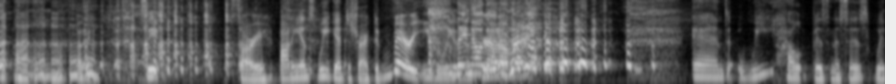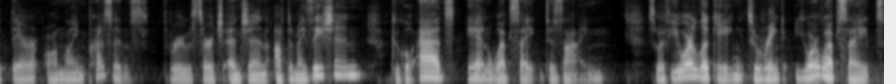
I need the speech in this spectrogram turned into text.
Okay. See, sorry, audience, we get distracted very easily. in they know group. that already. And we help businesses with their online presence through search engine optimization, Google Ads, and website design. So if you are looking to rank your website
